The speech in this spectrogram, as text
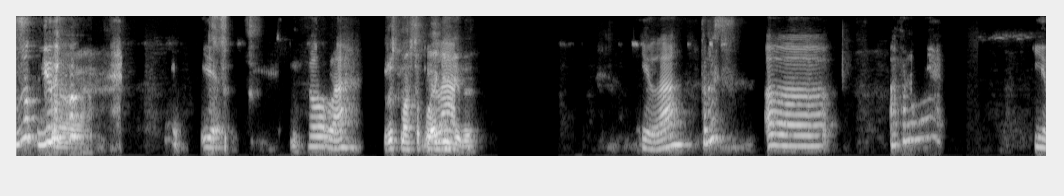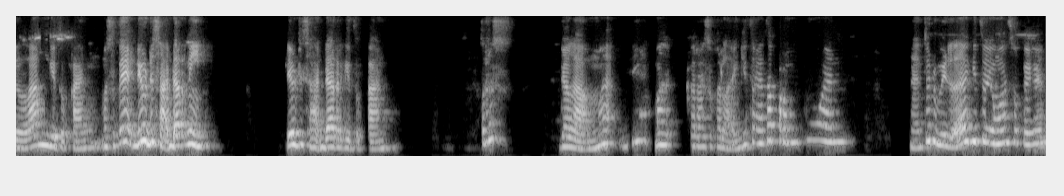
zut gitu. Nah, iya. Keluar lah. Terus masuk Hilang. lagi gitu. hilang. Terus eh apa namanya? Hilang gitu kan. Maksudnya dia udah sadar nih. Dia udah sadar gitu kan. Terus gak lama dia kerasukan lagi ternyata perempuan nah itu udah beda lagi tuh yang masuk ya kan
